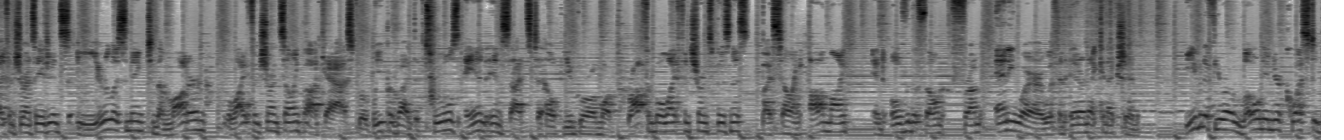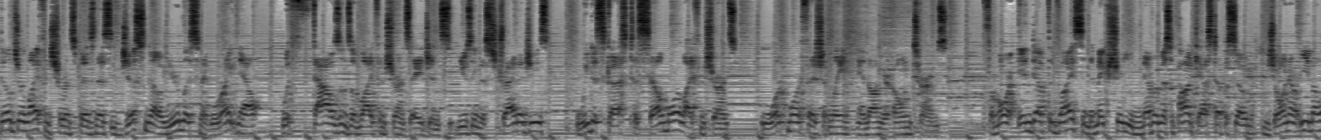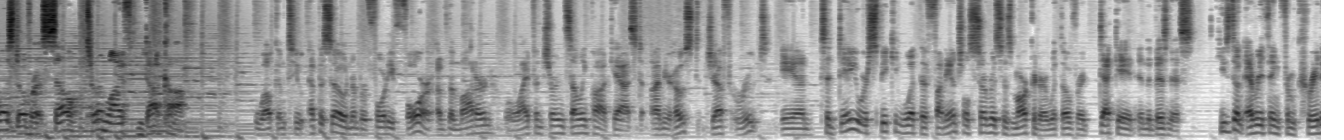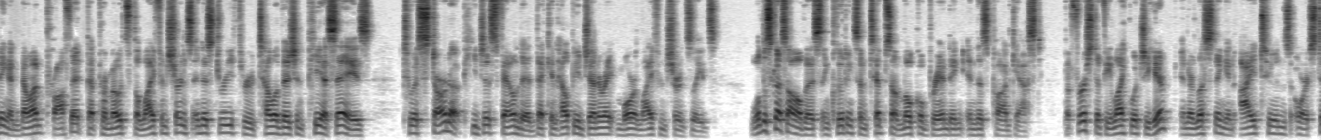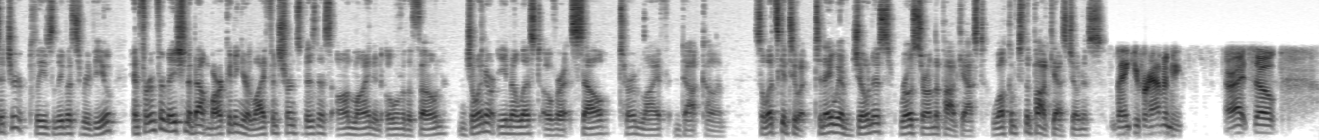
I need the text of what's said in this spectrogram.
life insurance agents. You're listening to the Modern Life Insurance Selling Podcast, where we provide the tools and insights to help you grow a more profitable life insurance business by selling online and over the phone from anywhere with an internet connection. Even if you're alone in your quest to build your life insurance business, just know you're listening right now with thousands of life insurance agents using the strategies we discuss to sell more life insurance, work more efficiently, and on your own terms. For more in depth advice and to make sure you never miss a podcast episode, join our email list over at selltermlife.com. Welcome to episode number 44 of the Modern Life Insurance Selling Podcast. I'm your host, Jeff Root, and today we're speaking with a financial services marketer with over a decade in the business. He's done everything from creating a nonprofit that promotes the life insurance industry through television PSAs to a startup he just founded that can help you generate more life insurance leads. We'll discuss all this, including some tips on local branding in this podcast. But first, if you like what you hear and are listening in iTunes or Stitcher, please leave us a review. And for information about marketing your life insurance business online and over the phone, join our email list over at selltermlife.com. So let's get to it. Today we have Jonas Roeser on the podcast. Welcome to the podcast, Jonas. Thank you for having me. All right. So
